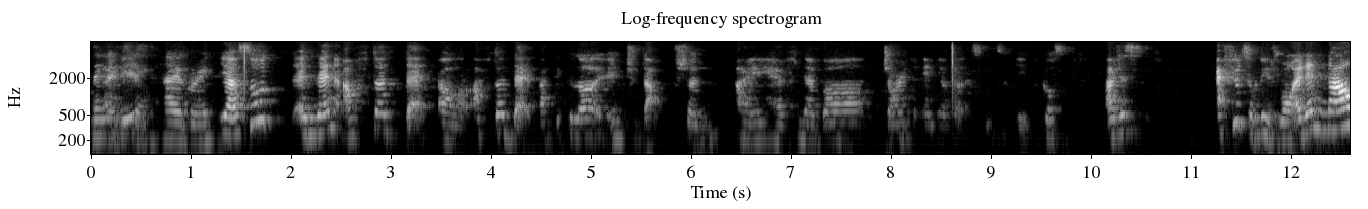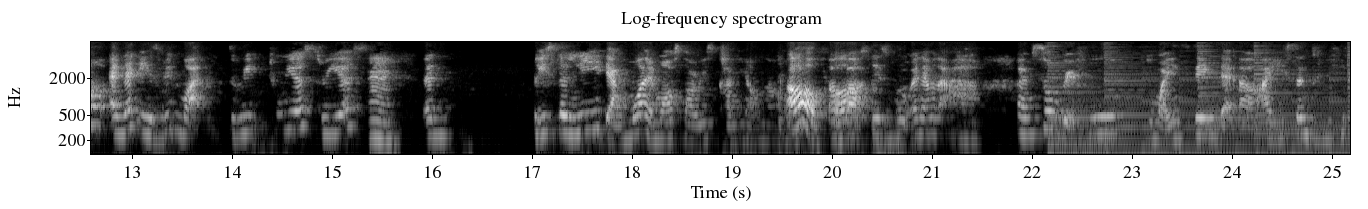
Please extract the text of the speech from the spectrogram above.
the Like this. I agree. Yeah, so and then after that, uh, after that particular introduction, I have never joined any of the lessons again because I just I feel something is wrong. And then now, and then it's been what three, two years, three years, Mm. and recently there are more and more stories coming out now Oh, about this group, and I'm like, ah, I'm so grateful to my instinct that uh, I listened to it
